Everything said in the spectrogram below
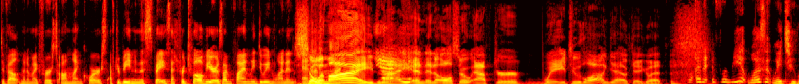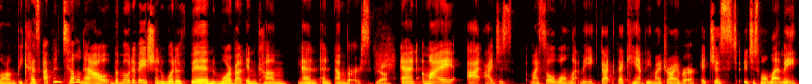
development of my first online course after being in this space for 12 years i'm finally doing one and, and so am i, I nice and and also after way too long. Yeah, okay, go ahead. Well, and for me, it wasn't way too long because up until now, the motivation would have been more about income mm. and and numbers. Yeah, and my I, I just my soul won't let me. That that can't be my driver. It just it just won't let me.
